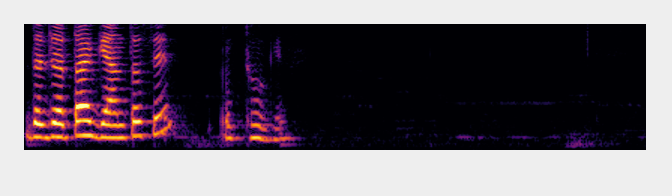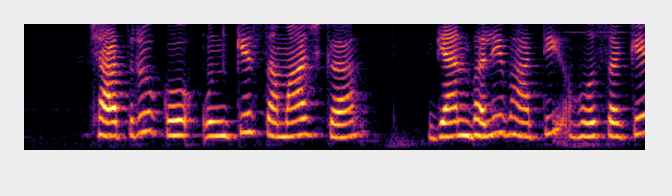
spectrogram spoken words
दरिद्रता ज्ञानता से मुक्त होगी। छात्रों को उनके समाज का ज्ञान भली भांति हो सके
